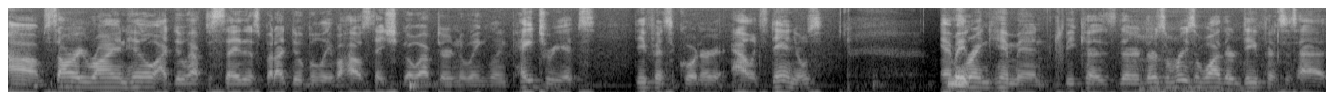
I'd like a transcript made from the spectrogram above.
Um, sorry, Ryan Hill. I do have to say this, but I do believe Ohio State should go after New England Patriots defensive coordinator Alex Daniels and bring him in because there, there's a reason why their defense has had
